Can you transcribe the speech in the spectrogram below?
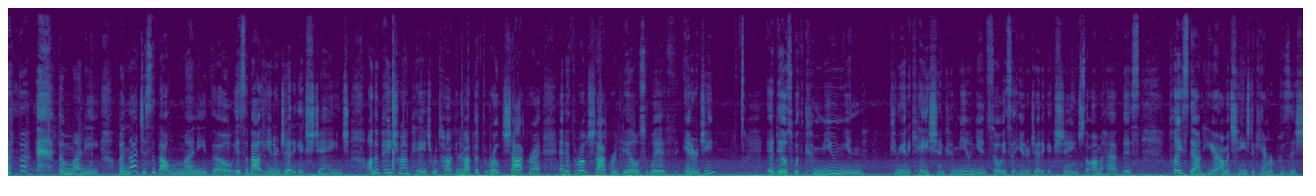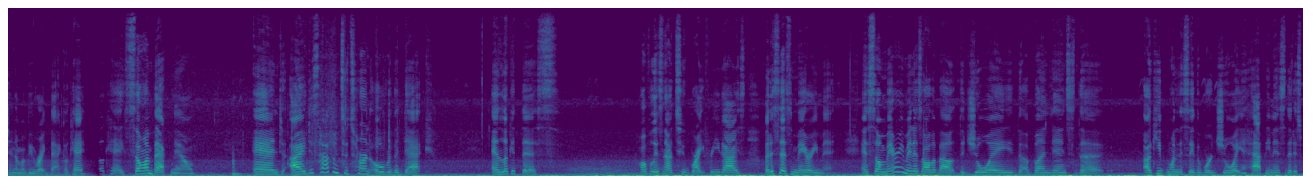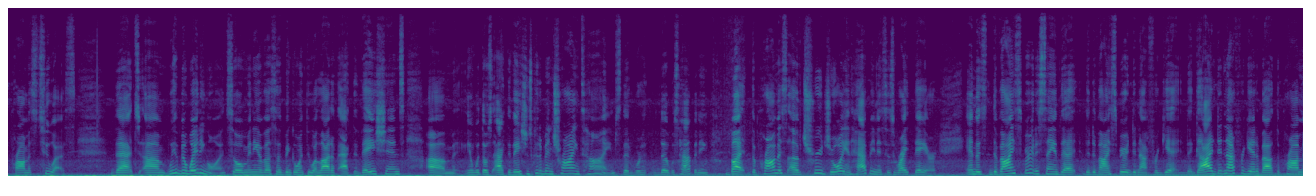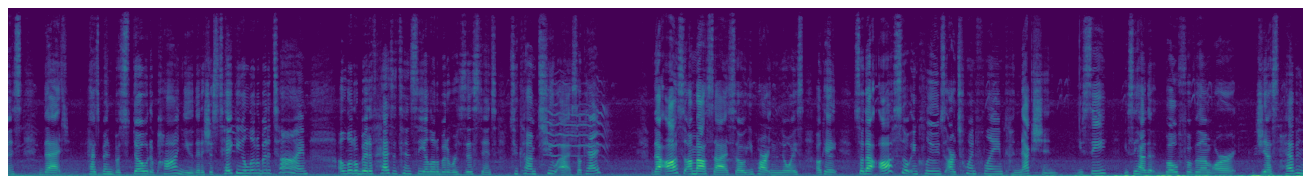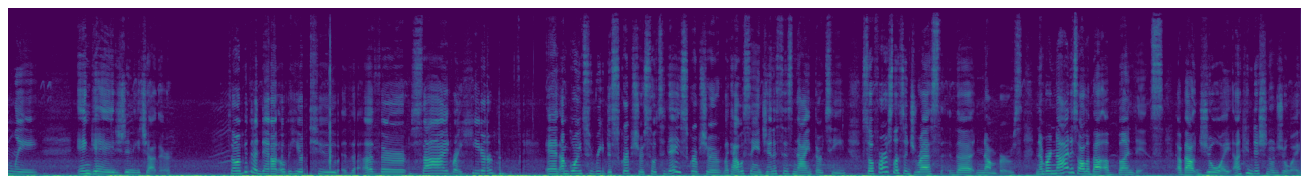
the money. But not just about money, though. It's about energetic exchange. On the Patreon page, we're talking about the throat chakra, and the throat chakra deals with energy, it deals with communion, communication, communion. So it's an energetic exchange. So I'm to have this placed down here. I'm to change the camera position. I'm to be right back, okay? Okay, so I'm back now. And I just happened to turn over the deck and look at this. Hopefully, it's not too bright for you guys, but it says merriment. And so, merriment is all about the joy, the abundance, the I keep wanting to say the word joy and happiness that is promised to us that um, we've been waiting on. So many of us have been going through a lot of activations, um, and with those activations, could have been trying times that were that was happening. But the promise of true joy and happiness is right there. And the divine spirit is saying that the divine spirit did not forget, that God did not forget about the promise that has been bestowed upon you, that it's just taking a little bit of time, a little bit of hesitancy, a little bit of resistance to come to us, okay? That also, I'm outside, so you pardon the noise. Okay, so that also includes our twin flame connection. You see, you see how that both of them are just heavenly engaged in each other. So I'm gonna put that down over here to the other side, right here. And I'm going to read the scripture. So today's scripture, like I was saying, Genesis 9:13. So first let's address the numbers. Number nine is all about abundance, about joy, unconditional joy.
